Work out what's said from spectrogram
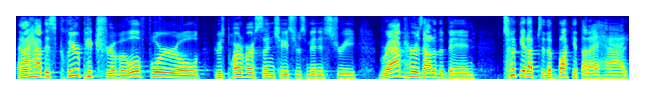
And I have this clear picture of a little four year old who's part of our Sun Chasers ministry, grabbed hers out of the bin, took it up to the bucket that I had,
